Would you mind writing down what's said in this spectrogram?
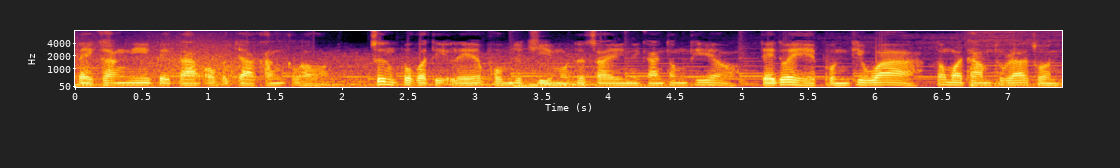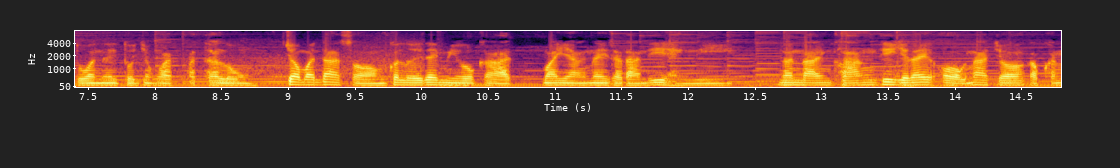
แต่ครั้งนี้แตกต่างออกไปจากครั้งก่อน ซึ่งปกติแล้วผมจะขี่มอเตอร์ไซค์ในการท่องเที่ยว แต่ด้วยเหตุผลที่ว่าต้องมาทำธุระส่วนตัวในตัวจังหวัดพัทลุง เจ้าบันด้าสองก็เลยได้มีโอกาสมายังในสถานที่แห่งนี้นานๆครั้งที่จะได้ออกหน้าจอกับคัน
